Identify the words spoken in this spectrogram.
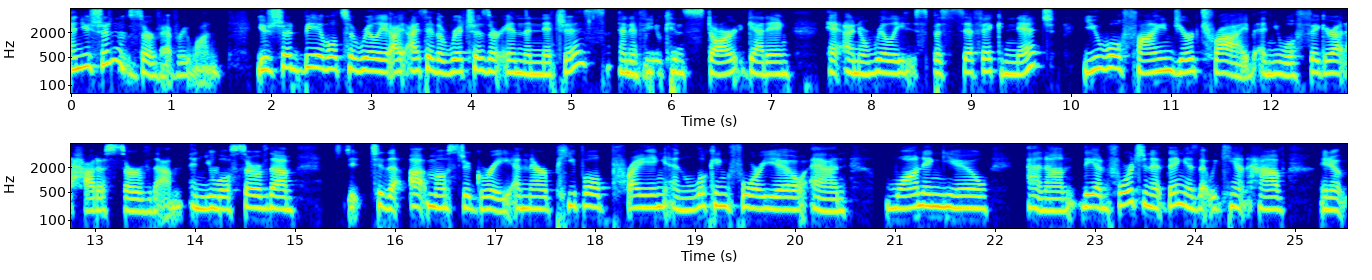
And you shouldn't mm. serve everyone. You should be able to really, I, I say the riches are in the niches. And mm-hmm. if you can start getting in a really specific niche, you will find your tribe and you will figure out how to serve them. And you mm-hmm. will serve them to, to the utmost degree. And there are people praying and looking for you and wanting you. And um, the unfortunate thing is that we can't have you know,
